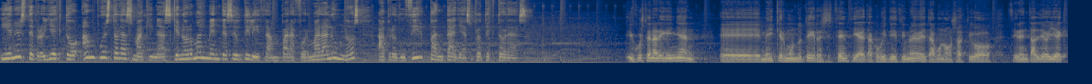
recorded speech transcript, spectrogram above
y en este proyecto han puesto las máquinas que normalmente se utilizan para formar alumnos a producir pantallas protectoras. Ikusten ari ginen, e, maker mundutik, resistentzia eta COVID-19 eta bueno, oso aktibo ziren talde horiek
